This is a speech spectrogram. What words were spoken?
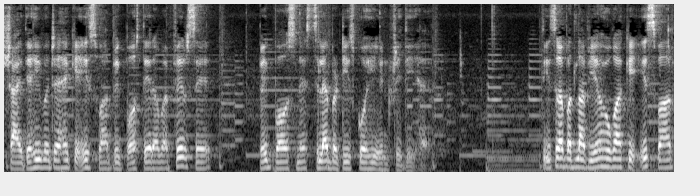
शायद यही वजह है कि इस बार बिग बॉस तेरह में फिर से बिग बॉस ने सेलिब्रिटीज़ को ही एंट्री दी है। तीसरा बदलाव यह होगा कि इस बार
